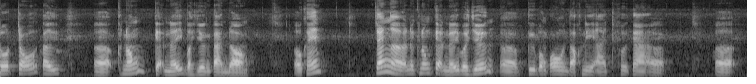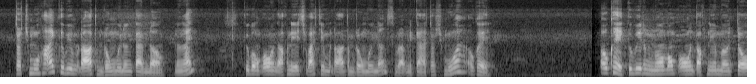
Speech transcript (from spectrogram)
លោតចូលទៅ ក្នុងកណនីរបស់យើងតែម្ដងអូខេអញ្ចឹងនៅក្នុងកណនីរបស់យើង គឺបងប្អូនទាំងគ្នាអាចធ្វើការអឺចុះឈ្មោះហើយគឺវាមកដល់តម្រងមួយនឹងតែម្ដងហ្នឹងហើយគឺបងប្អូនទាំងគ្នាច្បាស់ជាមកដល់តម្រងមួយហ្នឹងសម្រាប់នៃការចុះឈ្មោះអូខេអូខេគឺវានឹងនាំបងប្អូនទាំងគ្នាមកចូល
